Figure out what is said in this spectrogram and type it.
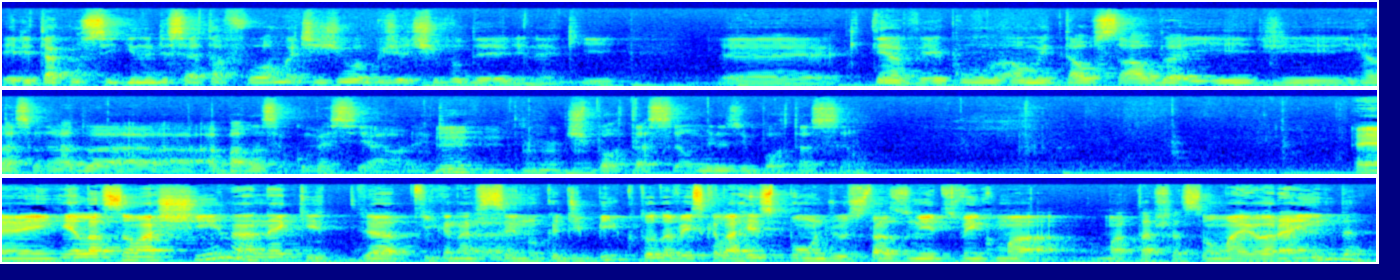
ele está conseguindo, de certa forma, atingir o objetivo dele, né, que, é, que tem a ver com aumentar o saldo aí de, relacionado à, à balança comercial, né, Uhum, uhum. exportação menos importação. É, em relação à China, né, que já fica na É. sinuca de bico, toda vez que ela responde, os Estados Unidos vem com uma, uma taxação maior ainda.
